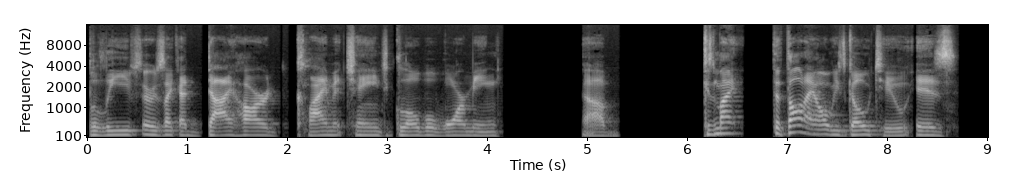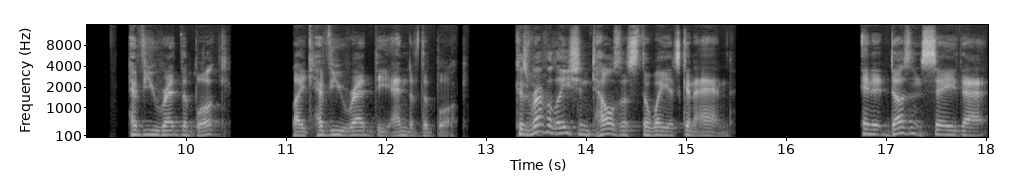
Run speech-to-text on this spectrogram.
believes there's like a diehard climate change, global warming. Because my the thought I always go to is, have you read the book? Like, have you read the end of the book? Because Revelation tells us the way it's going to end, and it doesn't say that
